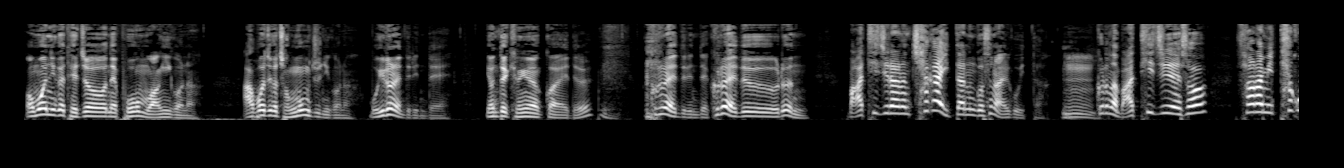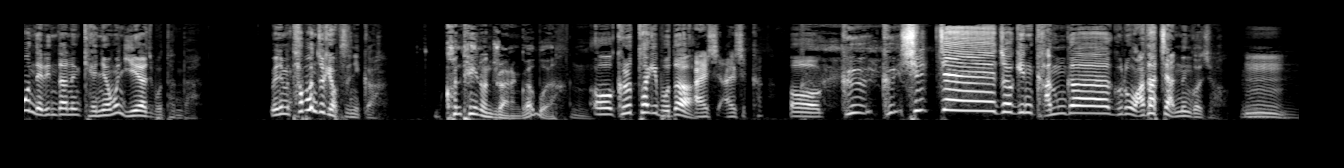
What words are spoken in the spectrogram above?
어머니가 대전의 보험 왕이거나 아버지가 정몽준이거나 뭐 이런 애들인데 연대 경영학과 애들 그런 애들인데 그런 애들은 마티즈라는 차가 있다는 것은 알고 있다. 음. 그러나 마티즈에서 사람이 타고 내린다는 개념은 이해하지 못한다. 왜냐면 타본 적이 없으니까. 컨테이너인 줄 아는 거야, 뭐야? 어, 그렇다기보다, 알시, 알시카? 어, 그, 그, 실제적인 감각으로 와닿지 않는 거죠. 음.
